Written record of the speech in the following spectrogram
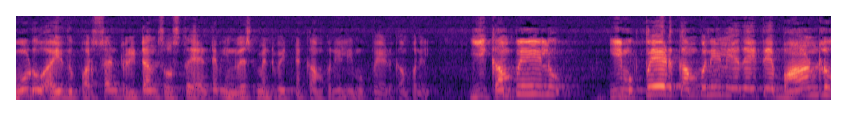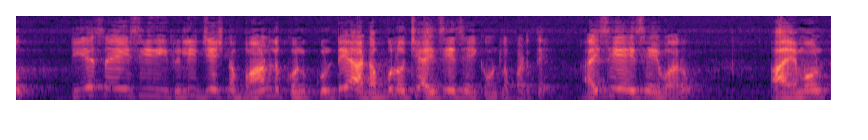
మూడు ఐదు పర్సెంట్ రిటర్న్స్ వస్తాయంటే ఇన్వెస్ట్మెంట్ పెట్టిన కంపెనీలు ఈ ముప్పై ఏడు కంపెనీలు. ఈ కంపెనీలు ఈ ముప్పై ఏడు కంపెనీలు ఏదైతే బాండ్లు టిఎస్ఐసి రిలీజ్ చేసిన బాండ్లు కొనుక్కుంటే ఆ డబ్బులు వచ్చి ఐసిఐసిఐ అకౌంట్లో పడితే ఐసిఐసిఐ వారు ఆ అమౌంట్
